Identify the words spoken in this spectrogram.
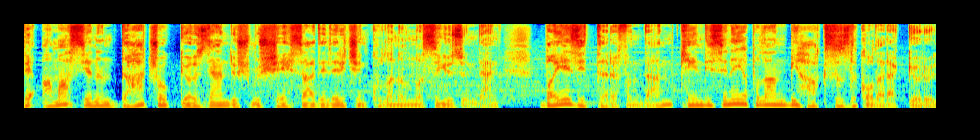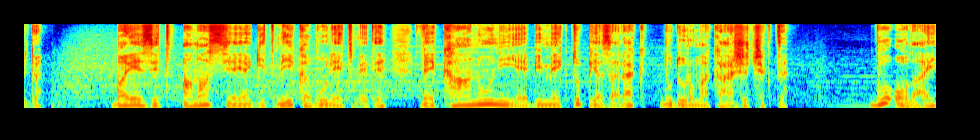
ve Amasya'nın daha çok gözden düşmüş şehzadeler için kullanılması yüzünden Bayezid tarafından kendisine yapılan bir haksızlık olarak görüldü. Bayezid Amasya'ya gitmeyi kabul etmedi ve Kanuni'ye bir mektup yazarak bu duruma karşı çıktı. Bu olay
